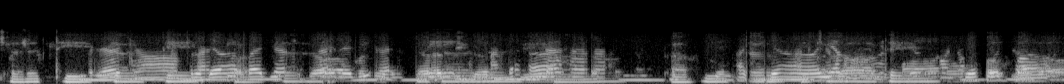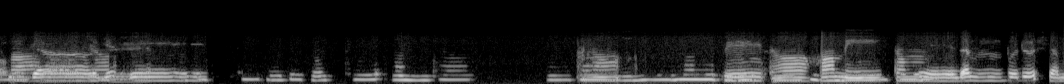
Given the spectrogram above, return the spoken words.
चरति वेदाहमेतं वेदं पुरुषं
